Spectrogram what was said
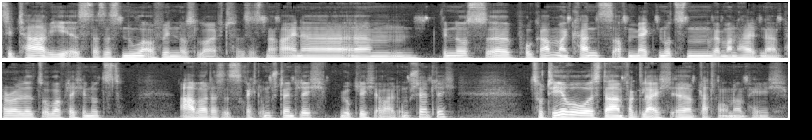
Citavi ist, dass es nur auf Windows läuft. Es ist eine reine ähm, Windows-Programm. Äh, man kann es auf dem Mac nutzen, wenn man halt eine Parallels-Oberfläche nutzt. Aber das ist recht umständlich, möglich, aber halt umständlich. Zotero ist da im Vergleich äh, plattformunabhängig.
